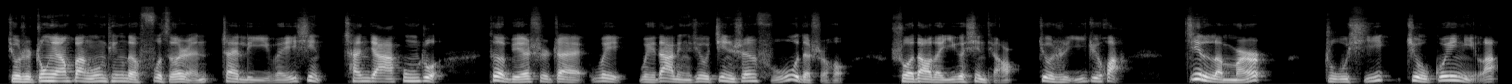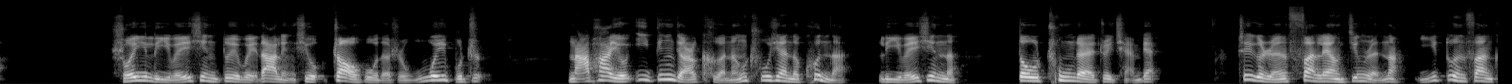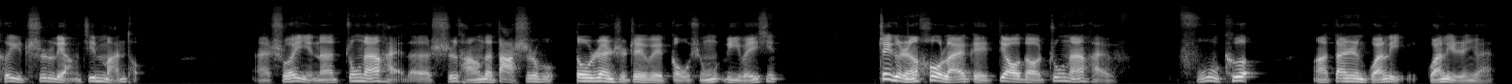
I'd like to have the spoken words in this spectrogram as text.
就是中央办公厅的负责人在李维信参加工作，特别是在为伟大领袖晋身服务的时候说到的一个信条，就是一句话：进了门主席就归你了。所以李维信对伟大领袖照顾的是无微不至，哪怕有一丁点可能出现的困难，李维信呢？都冲在最前边，这个人饭量惊人呐，一顿饭可以吃两斤馒头，哎，所以呢，中南海的食堂的大师傅都认识这位狗熊李维信。这个人后来给调到中南海服务科啊，担任管理管理人员。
